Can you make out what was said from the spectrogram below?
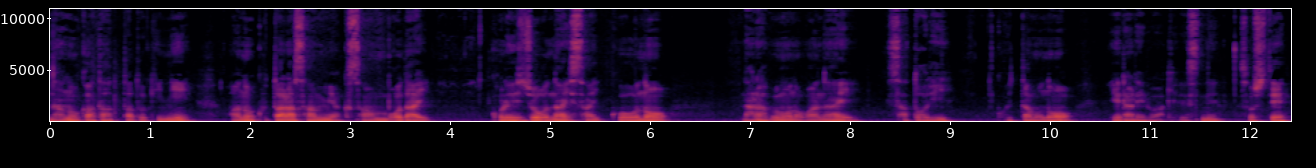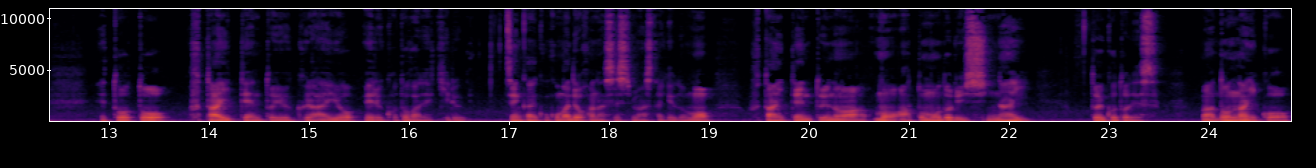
7日経った時にあのくたら山脈三母台これ以上ない最高の並ぶものがない悟りこういったものを得られるわけですね。そしてとうとう不退転という位を得ることができる前回ここまでお話ししましたけども不退転というのはもう後戻りしないということです。まあ、どんなにこ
